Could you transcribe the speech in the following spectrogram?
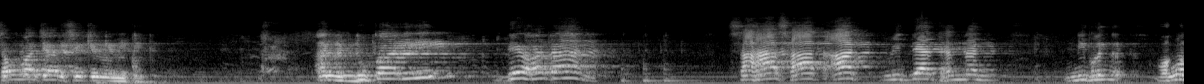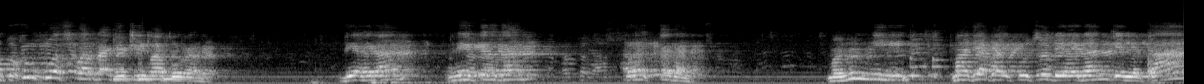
सव्वा चारशे किलोमीटर. आणि दुपारी देहदान. सहा सात आठ विद्यार्थ्यांना निबंध. वक्तृत्व. स्पर्धा घेतली महापौरानं देहदान नेत्रदान रक्तदान. म्हणून मी माझ्या बायकोचं देहदान केलं का?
